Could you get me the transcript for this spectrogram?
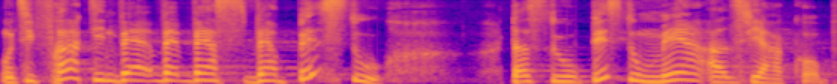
Und sie fragt ihn, wer, wer, wer, bist du? Dass du, bist du mehr als Jakob?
